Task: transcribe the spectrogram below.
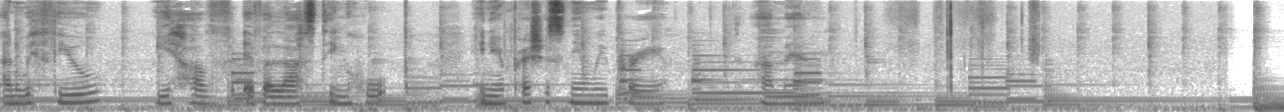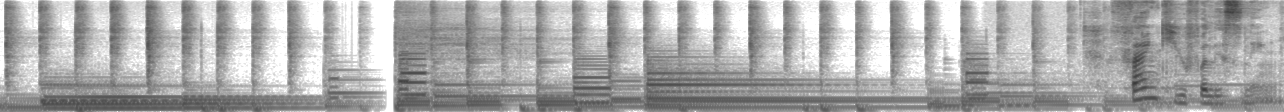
and with you we have everlasting hope. In your precious name we pray. Amen. Thank you for listening.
